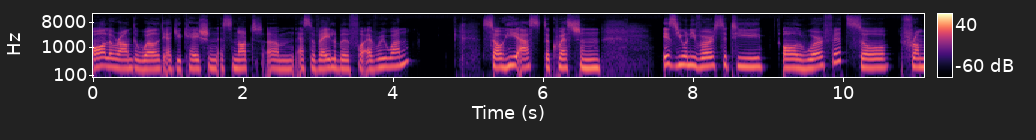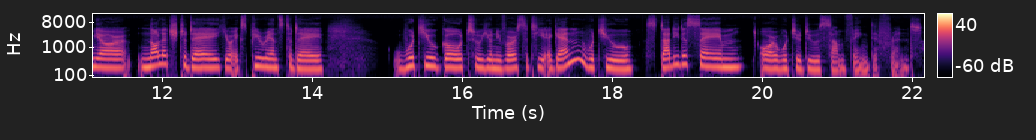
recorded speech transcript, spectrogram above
all around the world, education is not um, as available for everyone. So he asked the question, is university all worth it? So from your knowledge today, your experience today, would you go to university again? Would you study the same? Or would you do something different?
